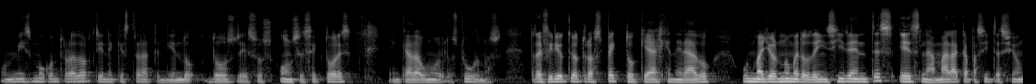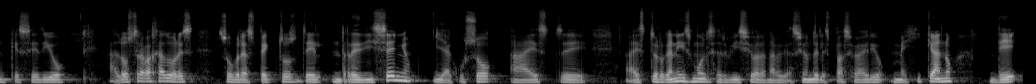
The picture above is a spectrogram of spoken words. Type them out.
Un mismo controlador tiene que estar atendiendo dos de esos 11 sectores en cada uno de los turnos. Refirió que otro aspecto que ha generado un mayor número de incidentes es la mala capacitación que se dio a los trabajadores sobre aspectos del rediseño y acusó a este, a este organismo, el Servicio a la Navegación del Espacio Aéreo Mexicano, de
